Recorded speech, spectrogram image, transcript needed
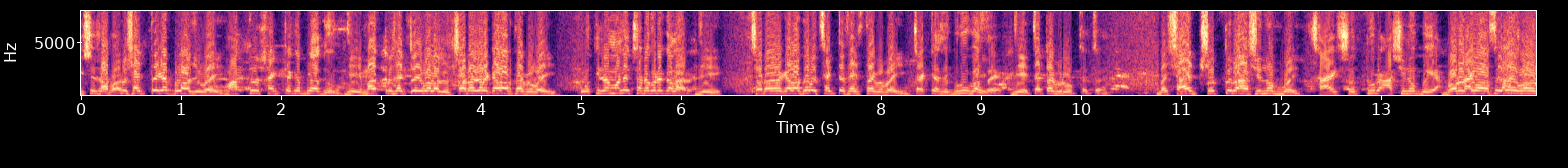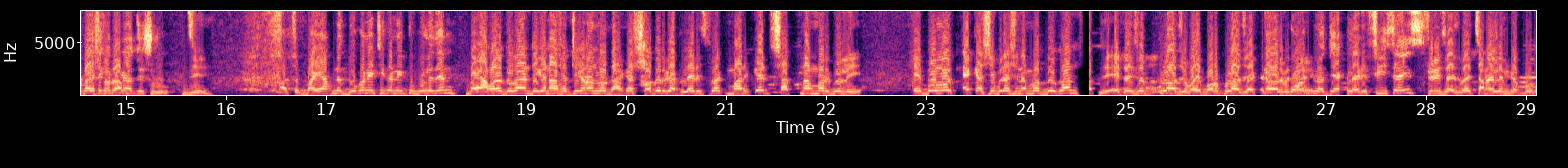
বিশেষ অফার মাত্র ষাট টাকা প্লাজো ভাই। মাত্র ষাট টাকা প্লাজো জি মাত্র ষাট টাকা প্লাজো ছ টাকার কালার থাকবে ভাই। প্রতিটা মানে ছটা করে কালার জি ছ টাকার কালার থাকবে চারটা সাইজ থাকবে ভাই। চারটা আছে গ্রুপ আছে? জি চারটা গ্রুপ আচ্ছা ভাই ষাট সত্তর আশি নব্বই। ষাট সত্তর আশি নব্বই। বড়টাও আছে ভাই, বড়টা থেকে extra শুরু। জি। আচ্ছা ভাই আপনার দোকানের ঠিকানা একটু বলে দেন। ভাই আমাদের দোকানের ঠিকানা আসার ঠিকানা হলো Dhaka Sadarghat ladies park market সাত নাম্বার গলি। এ বলক একাশি বিরাশি নাম্বার দোকান। এটা হচ্ছে প্লাজো ভাই বড় প্লাজো এক কালার বড় প্লাজো এক line free size free size ভাই চ্যানেল ইন কাপড়।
